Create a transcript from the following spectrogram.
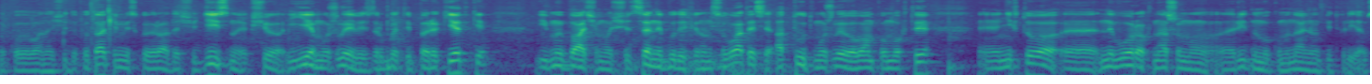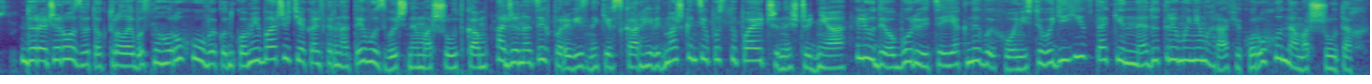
Миколу Івановича депутатів міської ради, що дійсно, якщо є можливість зробити перекидки, і ми бачимо, що це не буде фінансуватися, а тут можливо вам допомогти. Ніхто е, не ворог нашому е, рідному комунальному підприємству. До речі, розвиток тролейбусного руху у виконкомі бачить як альтернативу звичним маршруткам, адже на цих перевізників скарги від мешканців поступають чи не щодня. Люди обурюються як невихованістю водіїв, так і недотриманням графіку руху на маршрутах.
